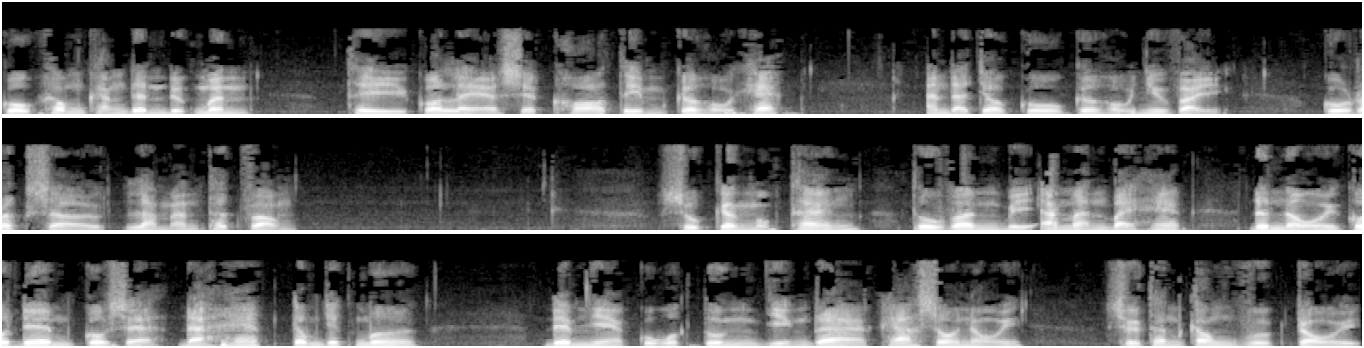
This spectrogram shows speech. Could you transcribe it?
cô không khẳng định được mình, thì có lẽ sẽ khó tìm cơ hội khác. Anh đã cho cô cơ hội như vậy. Cô rất sợ làm anh thất vọng. Suốt gần một tháng, Thu Vân bị ám ảnh bài hát, đến nỗi có đêm cô sẽ đã hát trong giấc mơ. Đêm nhạc của Quốc Tuấn diễn ra khá sôi nổi, sự thành công vượt trội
